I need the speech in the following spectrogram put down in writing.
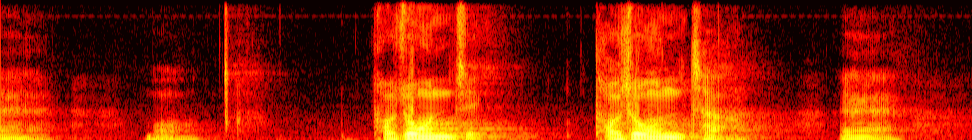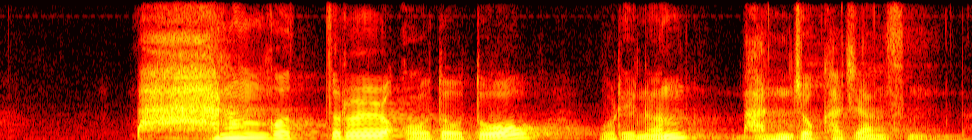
예, 뭐 더 좋은 집, 더 좋은 차, 예, 많은 것들을 얻어도 우리는 만족하지 않습니다.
